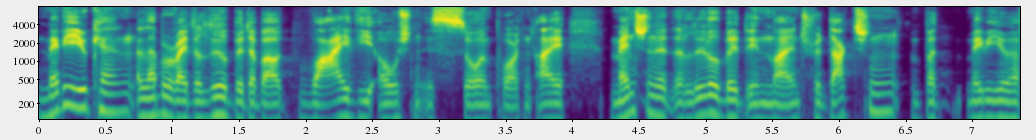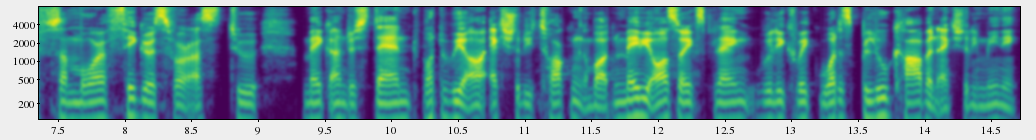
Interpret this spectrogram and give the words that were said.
Maybe you can elaborate a little bit about why the ocean is so important. I mentioned it a little bit in my introduction, but maybe you have some more figures for us to make understand what we are actually talking about. Maybe also explain really quick what is blue carbon actually meaning.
